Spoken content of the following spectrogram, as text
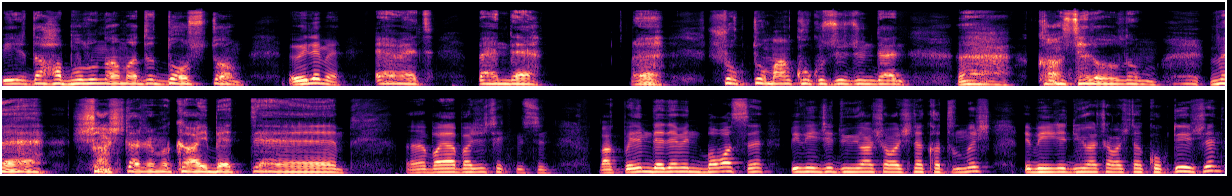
bir daha bulunamadı dostum. Öyle mi? Evet ben de eh, çok duman kokusu yüzünden eh, kanser oldum ve şaşlarımı kaybettim. Ha, bayağı bacı çekmişsin. Bak benim dedemin babası Birinci Dünya Savaşı'na katılmış ve Birinci Dünya Savaşı'na korktuğu için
